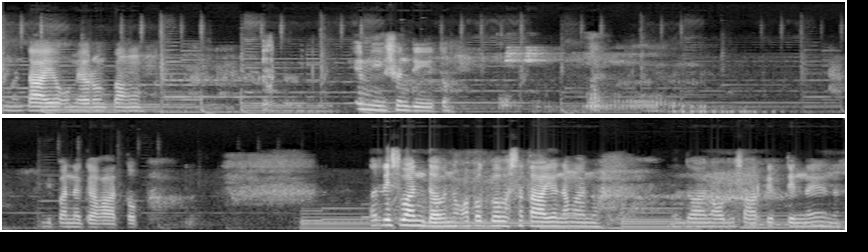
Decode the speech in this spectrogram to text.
Naman tayo kung meron pang emission dito. Hindi pa nagkakatop. At least one down, nakapagbawas na tayo ng ano. Nandaan ako dun sa R15 na yun ah.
